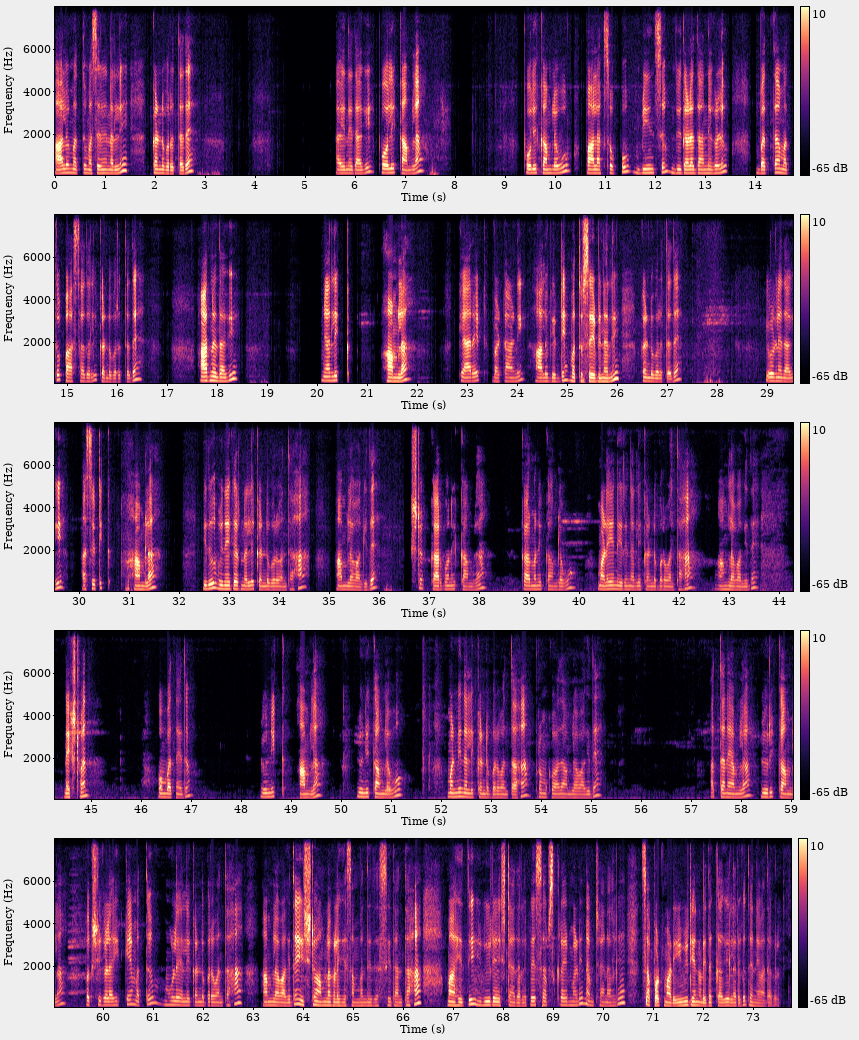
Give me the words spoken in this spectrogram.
ಹಾಲು ಮತ್ತು ಮೊಸರಿನಲ್ಲಿ ಕಂಡುಬರುತ್ತದೆ ಐದನೇದಾಗಿ ಪೋಲಿಕ್ ಆಮ್ಲ ಪೋಲಿಕ್ ಆಮ್ಲವು ಪಾಲಕ್ ಸೊಪ್ಪು, ಬೀನ್ಸು, ದ್ವಿದಳ ಧಾನ್ಯಗಳು, ಭತ್ತ ಮತ್ತು ಪಾಸ್ತಾದಲ್ಲಿ ಕಂಡುಬರುತ್ತದೆ. ಆರನೇದಾಗಿ ಮ್ಯಾಲಿಕ್ ಆಮ್ಲ, ಕ್ಯಾರೆಟ್, ಬಟಾಣಿ, ಆಲೂಗೆಡ್ಡೆ ಮತ್ತು ಸೇಬಿನಲ್ಲಿ ಕಂಡುಬರುತ್ತದೆ. ಏಳನೇದಾಗಿ ಅಸಿಟಿಕ್ ಆಮ್ಲ. ಇದು ವಿನೆಗರ್ನಲ್ಲಿ ಕಂಡುಬರುವಂತಹ ಆಮ್ಲವಾಗಿದೆ. ನೆಕ್ಸ್ಟ್ ಕಾರ್ಬೋನಿಕ್ ಆಮ್ಲ. ಕಾರ್ಬೋನಿಕ್ ಆಮ್ಲವು ಮಳೆಯ ನೀರಿನಲ್ಲಿ ಕಂಡುಬರುವಂತಹ ಆಮ್ಲವಾಗಿದೆ. Next one. ಒಂಬತ್ತನೇದು. ಯೂನಿಕ್ ಆಮ್ಲ. ಯೂನಿಕ್ ಆಮ್ಲವು ಮಣ್ಣಿನಲ್ಲಿ ಕಂಡುಬರುವಂತಹ ಪ್ರಮುಖವಾದ ಆಮ್ಲವಾಗಿದೆ. ಹತ್ತನೇ ಆಮ್ಲ, ಯೂರಿಕ್ ಆಮ್ಲ. ಪಕ್ಷಿಗಳ ಹಿಕ್ಕೆ ಮತ್ತು ಮೂಳೆಯಲ್ಲಿ ಕಂಡುಬರುವಂತಹ ಆಮ್ಲವಾಗಿದೆ. ಇಷ್ಟು ಆಮ್ಲಗಳಿಗೆ ಸಂಬಂಧಿಸಿದಂತಹ ಮಾಹಿತಿ ಈ ವಿಡಿಯೋ ಇಷ್ಟ ಆದಲ್ಲಿ ಪ್ಲೀಸ್ ಸಬ್ಸ್ಕ್ರೈಬ್ ಮಾಡಿ, ನಮ್ಮ ಚಾನಲ್ಗೆ ಸಪೋರ್ಟ್ ಮಾಡಿ. ಈ ವಿಡಿಯೋ ನೋಡಿದ್ದಕ್ಕಾಗಿ ಎಲ್ಲರಿಗೂ ಧನ್ಯವಾದಗಳು.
